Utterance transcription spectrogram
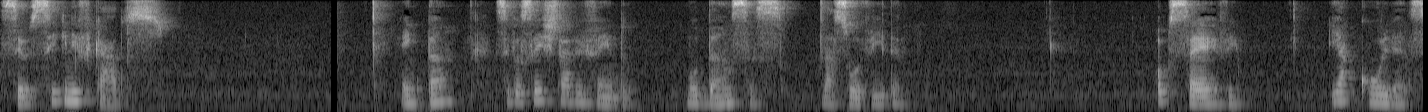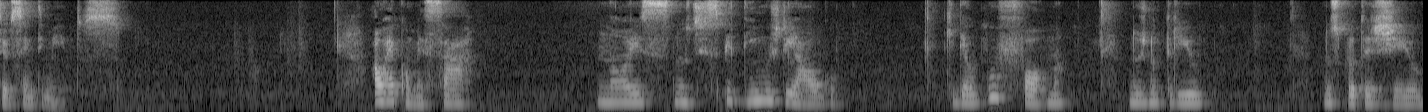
seus significados. Então, se você está vivendo mudanças na sua vida, observe e acolha seus sentimentos. Ao recomeçar, nós nos despedimos de algo que de alguma forma nos nutriu, nos protegeu,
